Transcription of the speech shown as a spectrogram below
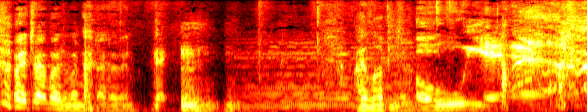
All right, try one one more time. Wait, wait. okay. I love you. Oh yeah.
